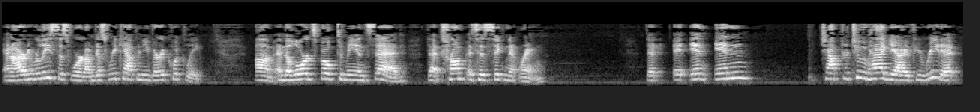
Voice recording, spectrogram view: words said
And I already released this word. I'm just recapping you very quickly. Um, and the Lord spoke to me and said that Trump is his signet ring. That in, in chapter two of Haggai, if you read it,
